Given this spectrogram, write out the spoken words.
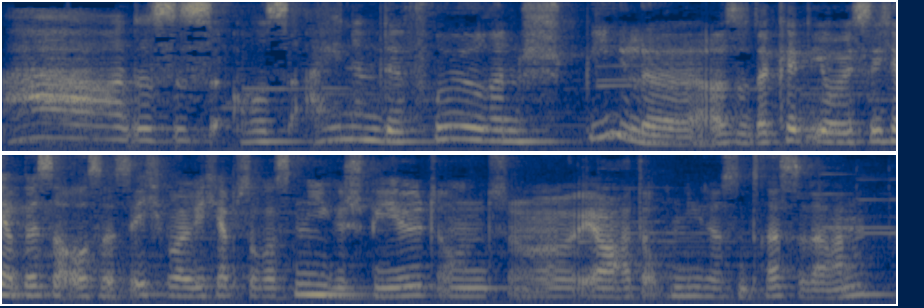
Ah, das ist aus einem der früheren Spiele. Also da kennt ihr euch sicher besser aus als ich, weil ich habe sowas nie gespielt und äh, ja, hatte auch nie das Interesse daran.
